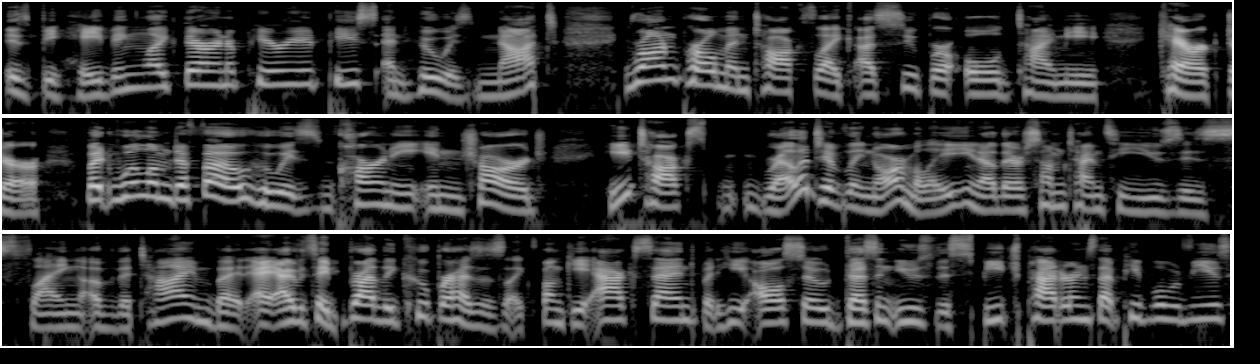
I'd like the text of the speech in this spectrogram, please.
is behaving like they're in a period piece and who is not. Ron Perlman talks like a super old timey character, but Willem Dafoe, who is Carney in charge, he talks relatively normally. You know, there's sometimes he uses slang of the time, but I, I would say Bradley Cooper has this like funky accent, but he also doesn't use the speech patterns that people would use.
